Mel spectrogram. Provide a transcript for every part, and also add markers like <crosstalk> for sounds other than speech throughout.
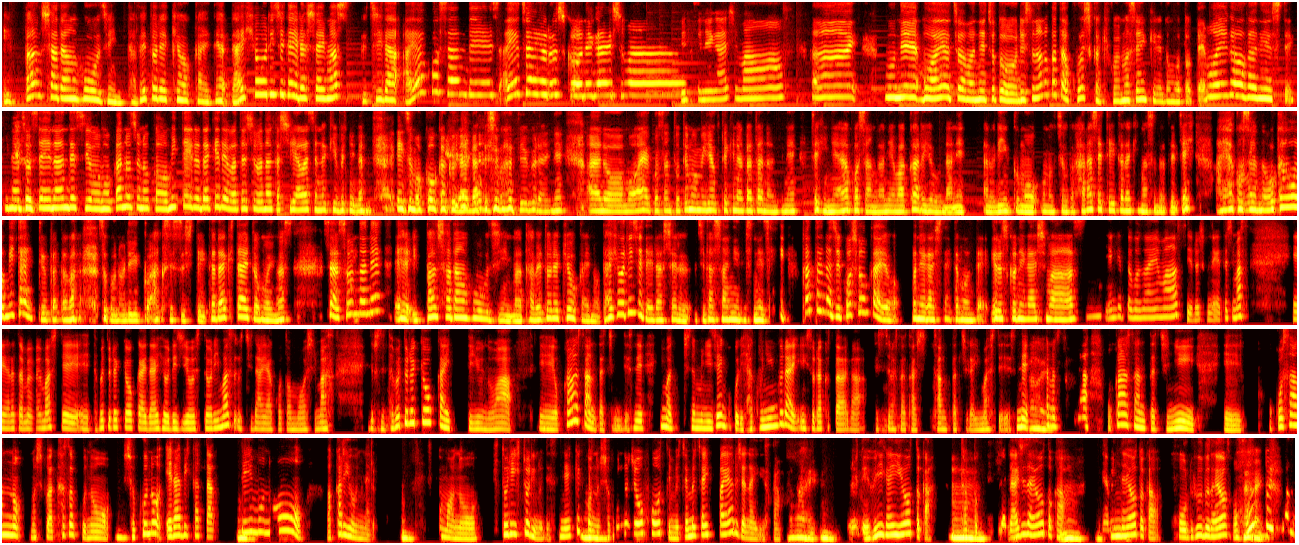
一般社団法人食べトレ協会で代表理事でいらっしゃいます。内田彩子さんです。彩ちゃんよろしくお願いします。よろしくお願いします。はい。もうね、もうあやちゃんはね、ちょっとリスナーの方は声しか聞こえませんけれども、とても笑顔がね、素敵な女性なんですよ。もう彼女の顔を見ているだけで私はなんか幸せな気分になる。<laughs> いつも口角が上がってしまうというぐらいね、<laughs> あの、もうあやこさんとても魅力的な方なんでね、ぜひね、あやこさんがね、わかるようなね、あの、リンクも後ほど貼らせていただきますので、ぜひ、あやこさんのお顔を見たいっていう方は、<laughs> そこのリンクをアクセスしていただきたいと思います。さあ、そんなね、えー、一般社団法人、まあ、食べトレ協会の代表理事でいらっしゃる内田さんにですね、ぜひ、簡単な自己紹介をお願いしたいと思うんで、よろしくお願いします。ありがとうございます。よろしくお願いいたします。えー、改めまして、えー、食べトレ協会代表理事をしております、内田彩子と申します。でですね、食べトレ協会っていうのは、えー、お母さんたちにですね、今、ちなみに全国で100人ぐらいインストラクターが、インストラクターさんたちがいましてですね、はい、彼女がお母さんたちに、えー、お子さんの、もしくは家族の食の選び方っていうものを分かるようになる。うん、しかも、あの、一人一人のですね、結構の食の情報ってめちゃめちゃいっぱいあるじゃないですか。はい。うん、デフリがいいよとか、タンパク質が大事だよとか、ビタミンだよとか、ホールフードだよとか、本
